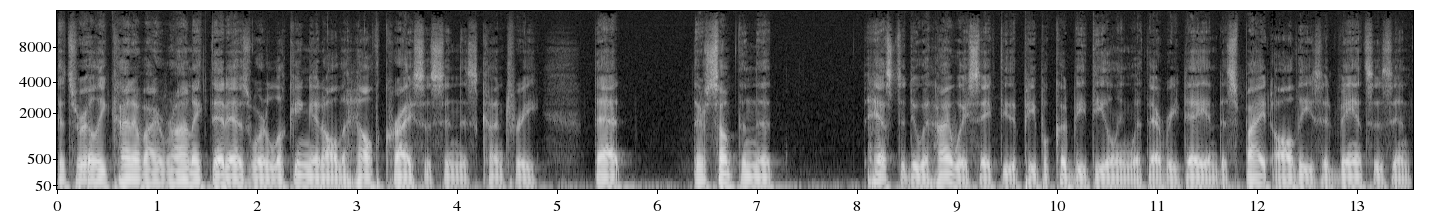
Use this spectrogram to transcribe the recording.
It's really kind of ironic that as we're looking at all the health crisis in this country, that there's something that has to do with highway safety that people could be dealing with every day. And despite all these advances in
